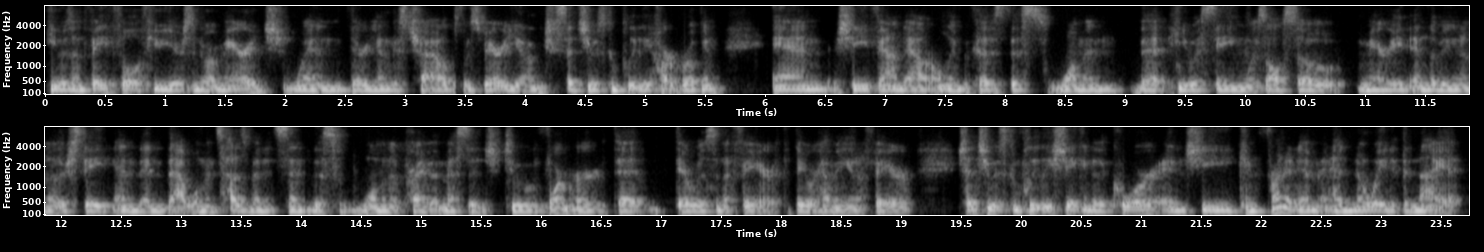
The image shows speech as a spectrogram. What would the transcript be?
He was unfaithful a few years into our marriage when their youngest child was very young. She said she was completely heartbroken. And she found out only because this woman that he was seeing was also married and living in another state. And then that woman's husband had sent this woman a private message to inform her that there was an affair, that they were having an affair. She said she was completely shaken to the core and she confronted him and had no way to deny it.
